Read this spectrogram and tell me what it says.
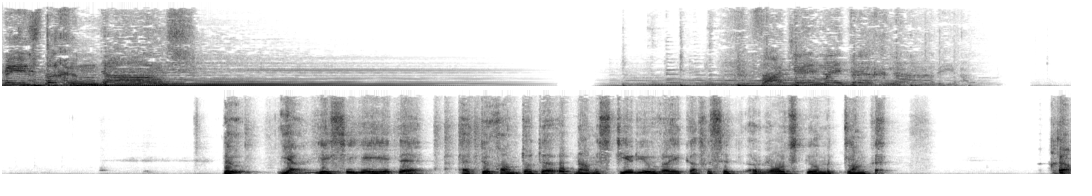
Beest begin dans. Vat jy my terug na die ou Nou, ja, jy sê jy het een toegang tot een opname stereo waar jy kan gesit een rolspeel met klanke. Ja.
